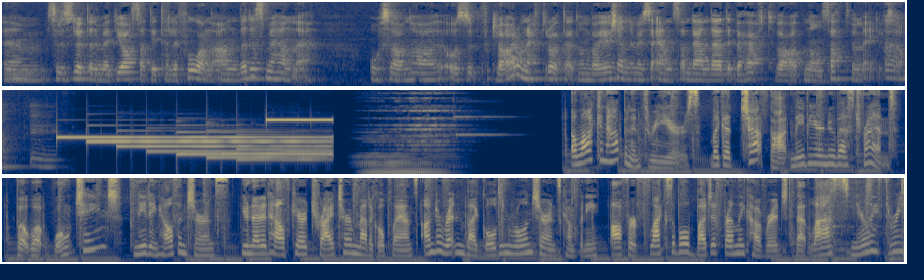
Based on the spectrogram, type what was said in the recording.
Ehm, Så det slutade med att jag satt i telefon och andades med henne. Och, sa, och så förklarade hon efteråt att hon bara, jag kände mig så ensam. Det enda jag hade behövt var att någon satt med mig. Liksom. A lot can happen in three years, like a chatbot may be your new best friend. But what won't change? Needing health insurance. United Healthcare Tri Term Medical Plans, underwritten by Golden Rule Insurance Company, offer flexible, budget friendly coverage that lasts nearly three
